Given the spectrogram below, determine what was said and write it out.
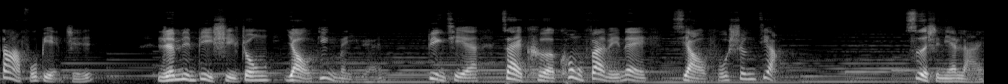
大幅贬值，人民币始终咬定美元。并且在可控范围内小幅升降。四十年来，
